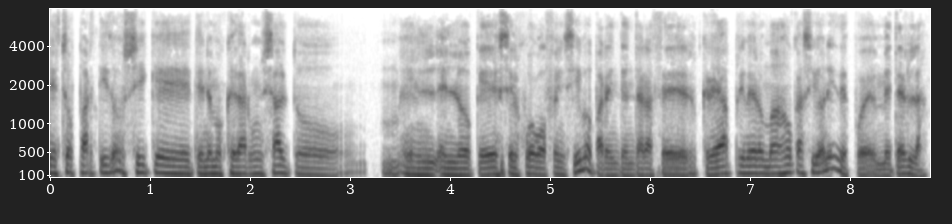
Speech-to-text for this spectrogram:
estos partidos sí que tenemos que dar un salto en, lo que es el juego ofensivo para intentar hacer, crear primero más ocasiones y después meterla.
